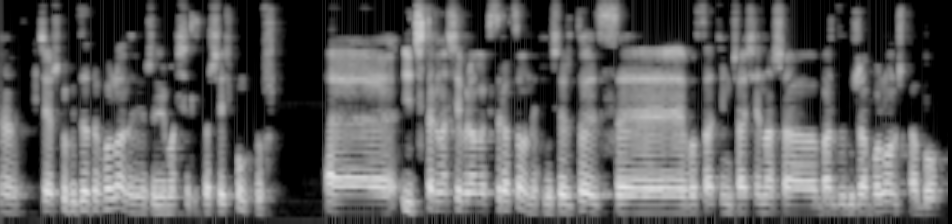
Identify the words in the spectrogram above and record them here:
ciężko być zadowolonym, jeżeli ma się tylko 6 punktów. e, i 14 bramek straconych. Myślę, że to jest e, w ostatnim czasie nasza bardzo duża bolączka, bo,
